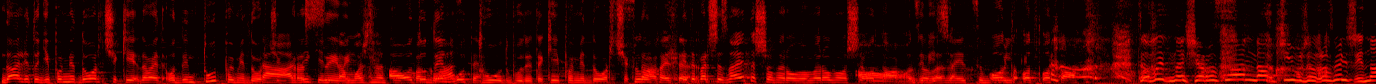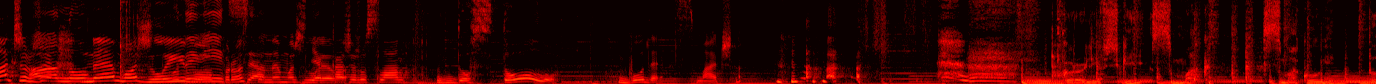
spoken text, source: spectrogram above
Далі тоді помідорчики. Давайте один тут помідорчик Так, красивий, можна а тут от один отут буде такий помідорчик. Слухайте. Так. І тепер ще знаєте, що ми робимо? Ми робимо ще О, отак. От, дивіться. От, от, отак. Видно, що Руслан навчив вже, розумієш, інакше вже А, ну, неможливо. Подивіться, Просто неможливо. Як каже Руслан, до столу. Буде смачно. Королівський смак. Смакуй по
